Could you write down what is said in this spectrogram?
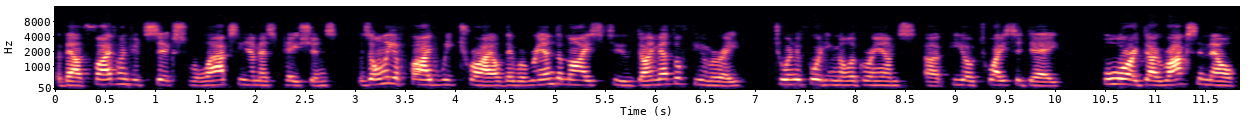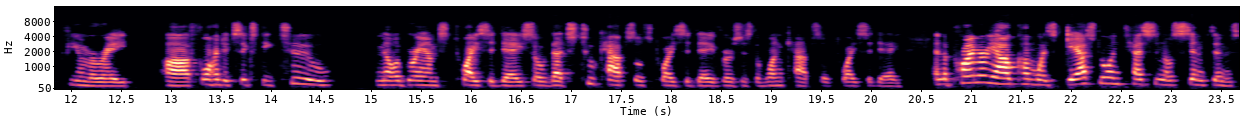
about 506 relapsing MS patients. It was only a five-week trial. They were randomized to dimethyl fumarate, 240 milligrams uh, PO twice a day, or diroximel fumarate, uh, 462 milligrams twice a day. So that's two capsules twice a day versus the one capsule twice a day. And the primary outcome was gastrointestinal symptoms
